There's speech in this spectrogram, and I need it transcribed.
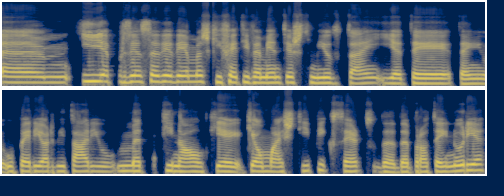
Um, e a presença de edemas que efetivamente este miúdo tem e até tem o periorbitário matinal que é, que é o mais típico, certo, da, da proteinúria,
